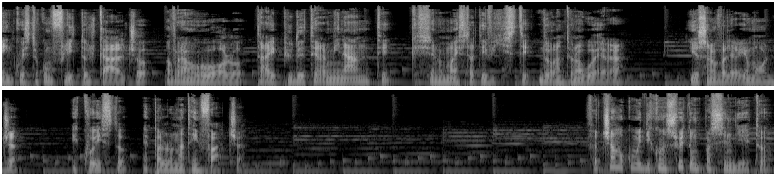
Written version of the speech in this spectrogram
e in questo conflitto il calcio avrà un ruolo tra i più determinanti che siano mai stati visti durante una guerra. Io sono Valerio Moggia e questo è Pallonata in faccia. Facciamo come di consueto un passo indietro.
